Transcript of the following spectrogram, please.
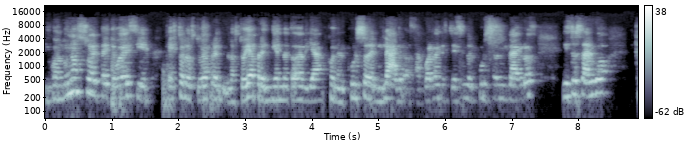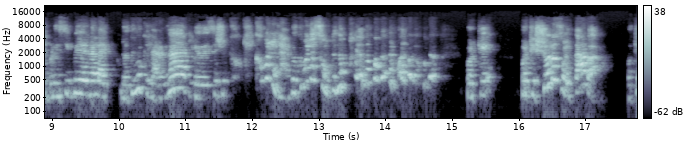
Y cuando uno suelta, y te voy a decir, esto lo estoy, lo estoy aprendiendo todavía con el curso de milagros, ¿se acuerdan que estoy haciendo el curso de milagros? Y eso es algo que al principio era, like, lo tengo que largar, le decía yo, ¿cómo lo largo? ¿Cómo lo suelto? No puedo, no puedo, no puedo, no puedo. ¿Por qué? Porque yo lo soltaba, ¿ok?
